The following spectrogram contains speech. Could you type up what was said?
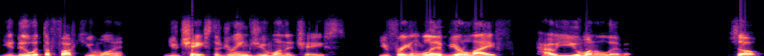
You do what the fuck you want. You chase the dreams you want to chase. You freaking live your life how you want to live it. So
